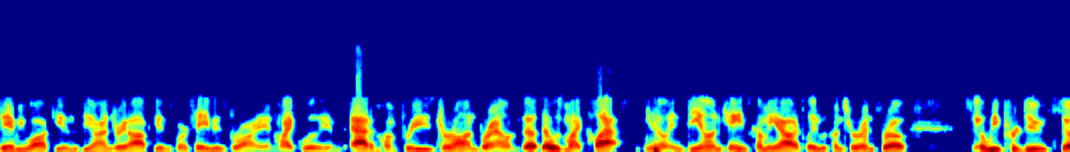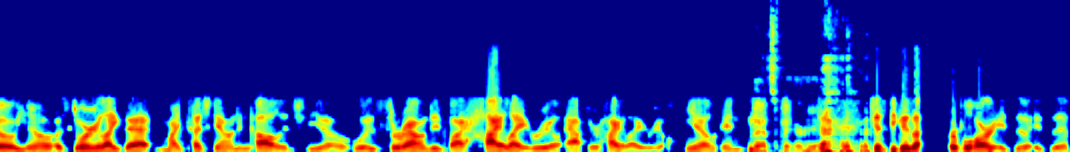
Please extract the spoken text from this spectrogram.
Sammy Watkins, DeAndre Hopkins, Martavis Bryant, Mike Williams, Adam Humphries, Jaron Brown, that, that was my class. You know, and Deon Cain's coming out. I played with Hunter Renfrow. So we produced. So, you know, a story like that, my touchdown in college, you know, was surrounded by highlight reel after highlight reel, you know, and that's fair. Yeah. just, just because I Purple Heart, it's a it's a,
